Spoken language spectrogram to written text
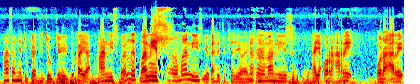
rasanya juga di Jogja itu kayak manis banget. manis Eh, manis. ya kasih sukses yang manis Eh, eh, manis. Kayak ora arek. Ora arek.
